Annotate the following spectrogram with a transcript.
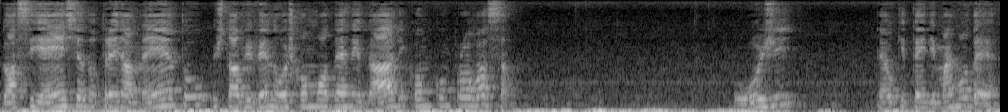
da ciência, do treinamento, está vivendo hoje como modernidade como comprovação. Hoje é o que tem de mais moderno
